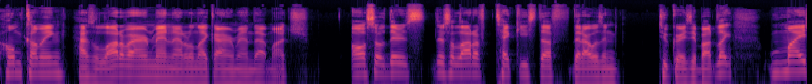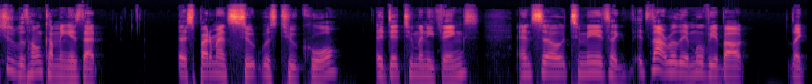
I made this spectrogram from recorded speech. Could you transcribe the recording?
Homecoming has a lot of Iron Man, and I don't like Iron Man that much. Also, there's there's a lot of techie stuff that I wasn't too crazy about. Like my issues with Homecoming is that uh, Spider-Man's suit was too cool. It did too many things. And so to me it's like it's not really a movie about like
